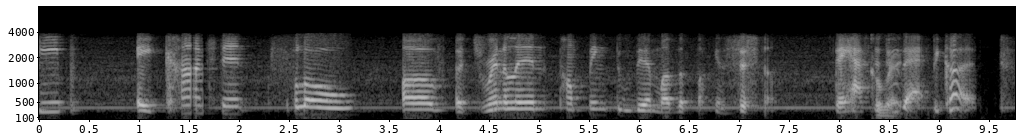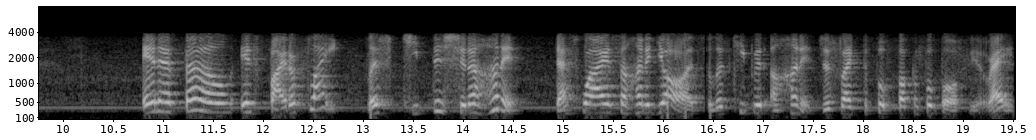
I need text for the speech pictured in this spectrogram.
keep a constant flow of adrenaline pumping through their motherfucking system. They have to do that because NFL is fight or flight. Let's keep this shit a hundred. That's why it's a hundred yards. So let's keep it a hundred, just like the foot fucking football field, right?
